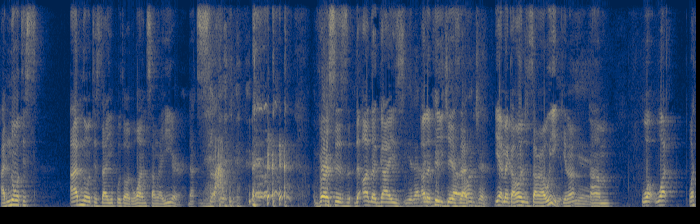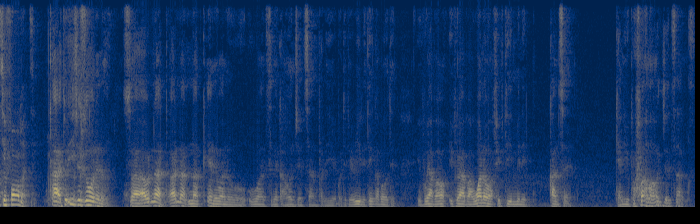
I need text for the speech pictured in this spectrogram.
I noticed. I've noticed that you put out one song a year. That's slap. Versus the other guys, Yeah, other make 50 DJs that 100. yeah make a hundred song a week. You know. Yeah. Um, what what what's your format? Ah, to each his own, you know. So I would not, I would not knock anyone who, who wants to make a hundred song for the year. But if you really think about it, if we have a, if we have a one hour fifteen minute concert, can you perform a hundred songs?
